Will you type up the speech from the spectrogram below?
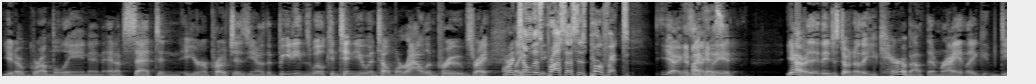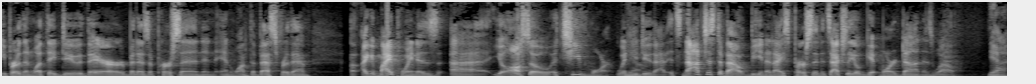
you know grumbling and, and upset and your approach is you know the beatings will continue until morale improves right or Like, until this it- process is perfect. yeah exactly. And- yeah or they they just don't know that you care about them right like deeper than what they do there but as a person and and want the best for them I my point is uh you'll also achieve more when you do that it's not just about being a nice person it's actually you'll get more done as well Yeah.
